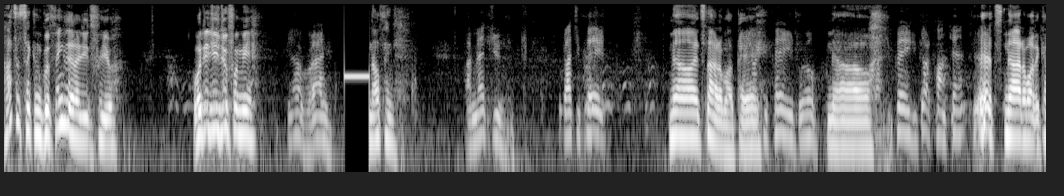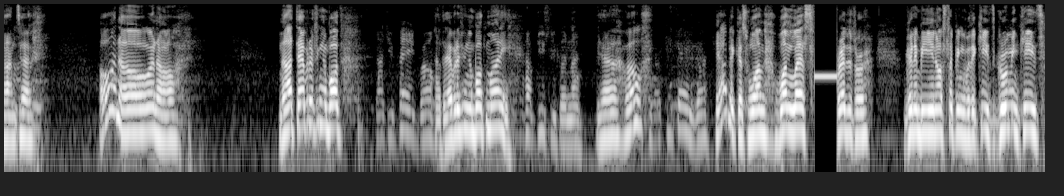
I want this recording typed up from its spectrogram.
That's the second good thing that I did for you. What did you do for me? Yeah, right. Nothing. I met you. Got you paid. No, it's not about pay. Got you paid, bro. No, Got you paid. You got content. it's not about the content. Oh, I know, I know. Not everything about, You paid, bro. not everything about money. You sleep at night. Yeah, well, Got you paid, bro. yeah, because one, one less predator gonna be, you know, sleeping with the kids, grooming kids.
